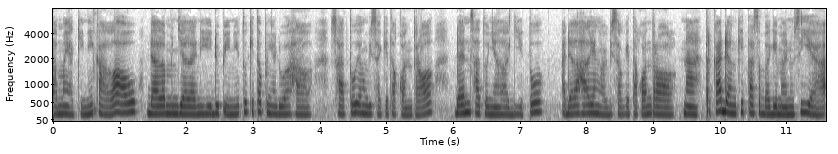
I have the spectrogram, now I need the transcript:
uh, meyakini kalau dalam menjalani hidup ini tuh kita punya dua hal. Satu yang bisa kita kontrol dan satunya lagi itu adalah hal yang nggak bisa kita kontrol. Nah, terkadang kita sebagai manusia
